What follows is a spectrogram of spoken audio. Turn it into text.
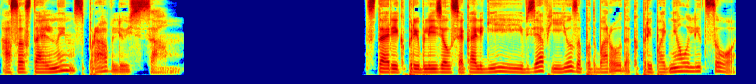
а с остальным справлюсь сам. Старик приблизился к Альгее и, взяв ее за подбородок, приподнял лицо,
